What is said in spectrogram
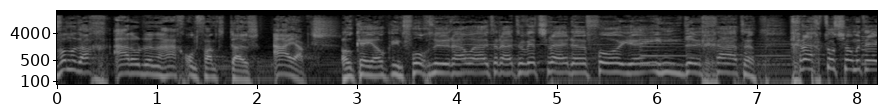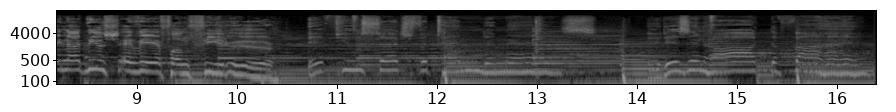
van de dag. ADO Den Haag ontvangt thuis Ajax. Oké, ook in het volgende uur houden we uiteraard de wedstrijden voor je in de gaten. Graag tot zometeen naar het nieuws en weer van 4 uur. If you search for tenderness, it isn't hard to find.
